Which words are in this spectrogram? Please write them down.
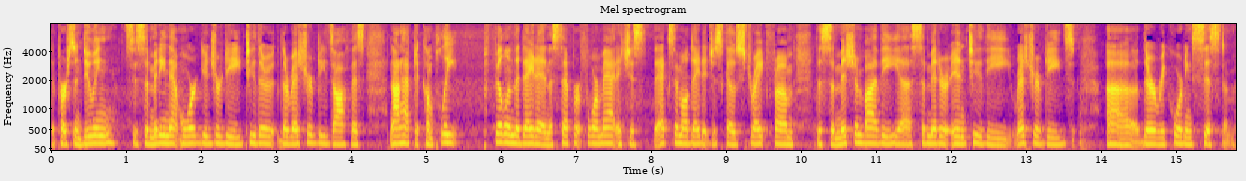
the person doing submitting that mortgage or deed to the the Register of Deeds office, not have to complete fill in the data in a separate format. It's just the XML data just goes straight from the submission by the uh, submitter into the Register of Deeds, uh, their recording system.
